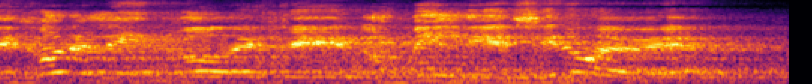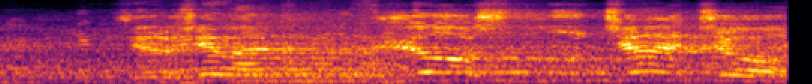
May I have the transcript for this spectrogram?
mejor elenco de este 2019 se lo llevan los muchachos.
